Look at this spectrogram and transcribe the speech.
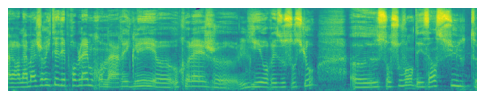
Alors la majorité des problèmes qu'on a à régler euh, au collège euh, liés aux réseaux sociaux euh, sont souvent des insultes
